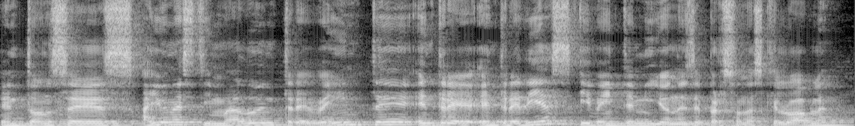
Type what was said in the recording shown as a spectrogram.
Entonces, hay un estimado entre 20, entre, entre 10 y 20 millones de personas que lo hablan.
